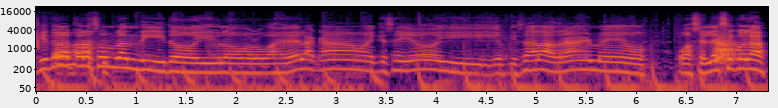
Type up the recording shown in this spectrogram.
si yo tengo el corazón blandito y lo, lo bajé de la cama y qué sé yo y empieza a ladrarme o, o hacerle así con la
